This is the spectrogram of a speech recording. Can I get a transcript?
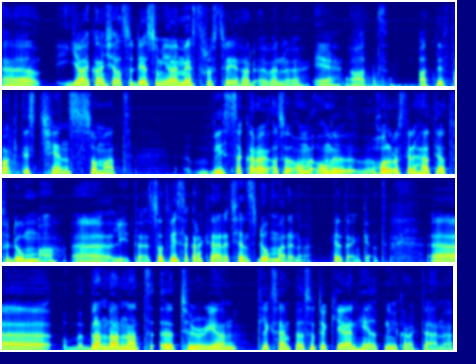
Uh, jag är kanske alltså det som jag är mest frustrerad över nu är att, att det faktiskt känns som att vissa karaktärer, alltså om, om vi håller oss till det här till att fördumma eh, lite, så att vissa karaktärer känns dummare nu, helt enkelt. Eh, bland annat eh, Tyrion, till exempel, så tycker jag är en helt ny karaktär nu.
